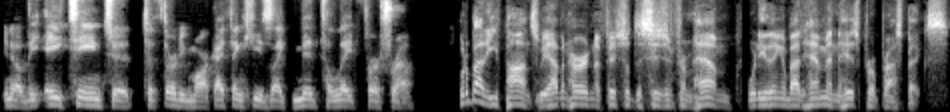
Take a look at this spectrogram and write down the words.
you know, the 18 to to 30 mark. I think he's like mid to late first round. What about Yves Pons? We haven't heard an official decision from him. What do you think about him and his pro prospects?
